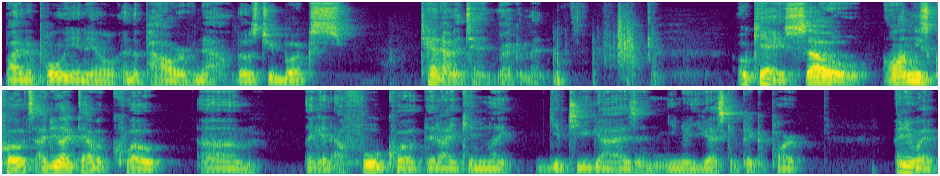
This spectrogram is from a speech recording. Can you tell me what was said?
by Napoleon Hill and The Power of Now. Those two books, 10 out of 10, recommend. Okay, so on these quotes, I do like to have a quote. Um, like a full quote that I can like give to you guys, and you know you guys can pick apart. Anyway,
